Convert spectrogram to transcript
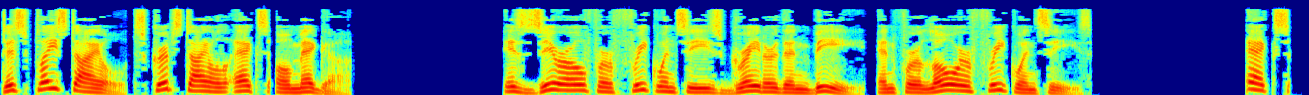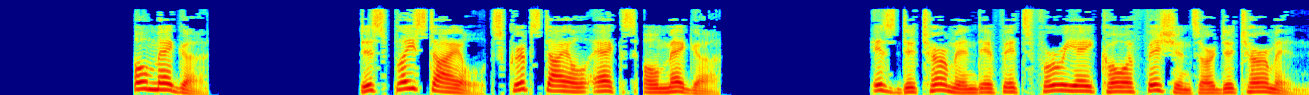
Display style script style x omega is 0 for frequencies greater than b and for lower frequencies x omega. Display style script style x omega is determined if its Fourier coefficients are determined.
